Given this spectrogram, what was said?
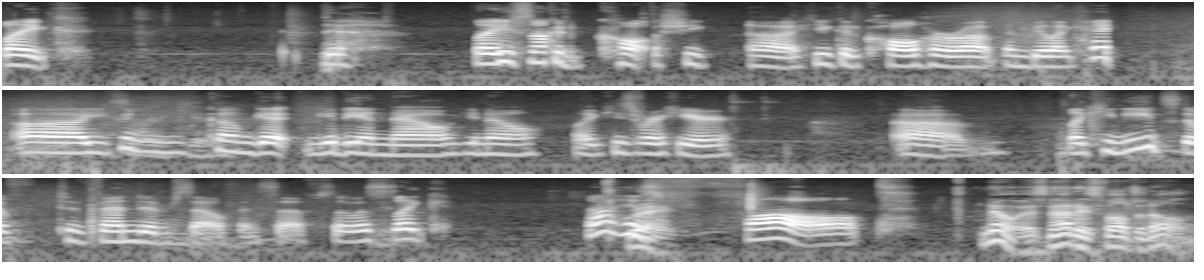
Like, like it's not could call she uh he could call her up and be like, hey, uh you can Gideon. come get Gideon now, you know? Like he's right here. Um, like he needs to to defend himself and stuff. So it's like not his Right. fault. No, it's not his fault at all.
